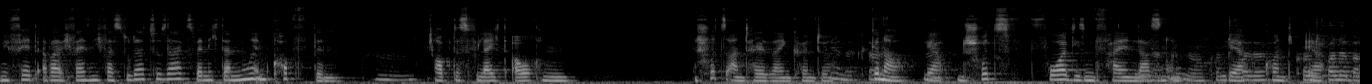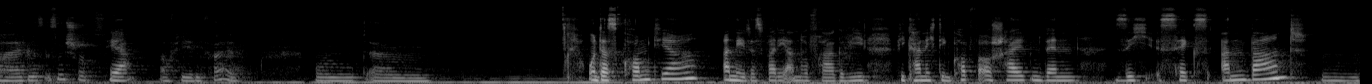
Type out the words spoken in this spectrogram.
mir fällt, aber ich weiß nicht, was du dazu sagst, wenn ich dann nur im Kopf bin, mhm. ob das vielleicht auch ein Schutzanteil sein könnte. Ja, genau, ja. ja. ein Schutz vor diesem Fallenlassen. Ja, genau. und Kontrolle, Kont Kontrolle behalten, das ist ein Schutz. Ja. Auf jeden Fall. Und ähm, und das kommt ja, ah nee, das war die andere Frage. Wie, wie kann ich den Kopf ausschalten, wenn sich Sex anbahnt? Mhm.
